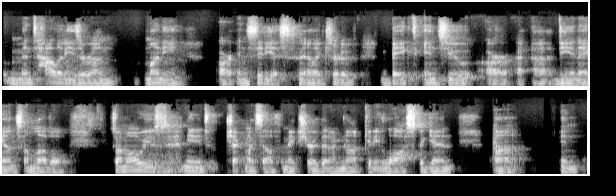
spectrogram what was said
mentalities around money are insidious. They're like sort of baked into our uh, DNA on some level. So I'm always needing to check myself and make sure that I'm not getting lost again uh, in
